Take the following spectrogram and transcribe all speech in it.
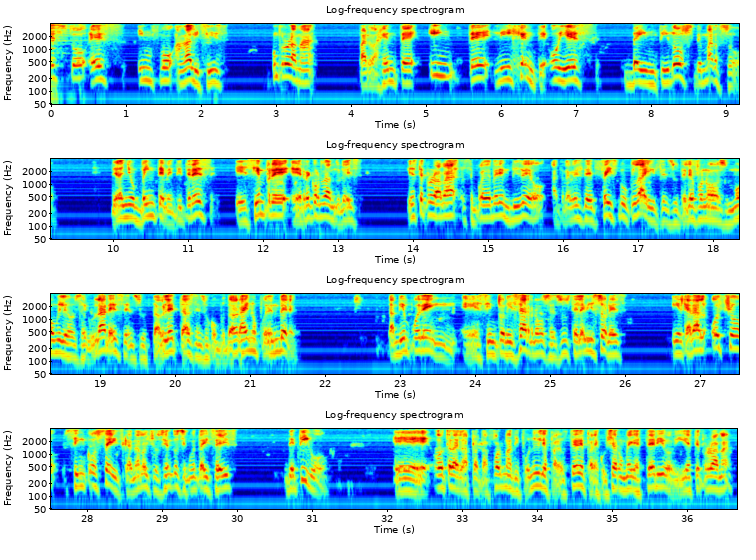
Esto es Info Análisis, un programa para la gente inteligente. Hoy es 22 de marzo del año 2023. Eh, siempre eh, recordándoles que este programa se puede ver en video a través de Facebook Live en sus teléfonos móviles o celulares, en sus tabletas, en su computadora. Ahí nos pueden ver. También pueden eh, sintonizarnos en sus televisores y el canal 856, canal 856 de Tigo, eh, otra de las plataformas disponibles para ustedes para escuchar Omega Stereo y este programa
